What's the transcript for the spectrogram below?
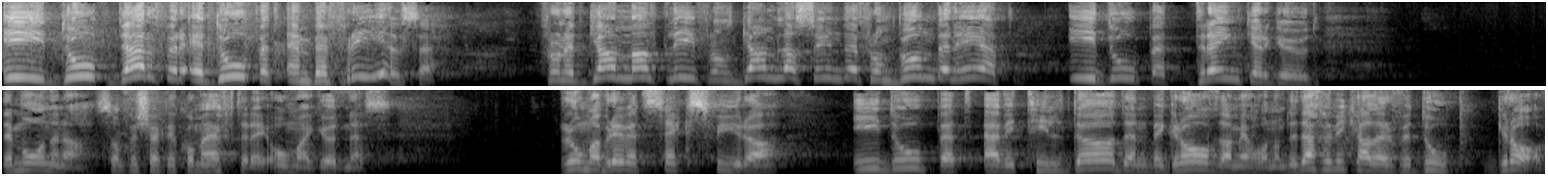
I dop, därför är dopet en befrielse. Från ett gammalt liv, från gamla synder, från bundenhet. I dopet dränker Gud demonerna som försökte komma efter dig. Oh my goodness. Romarbrevet 6.4. I dopet är vi till döden begravda med honom. Det är därför vi kallar det för dopgrav.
